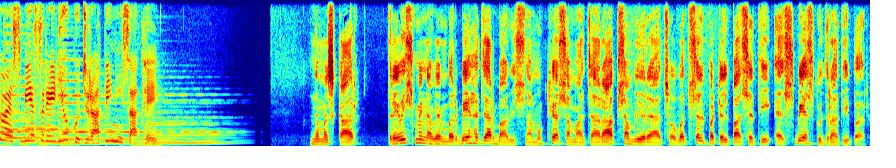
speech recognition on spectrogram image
છો SBS રેડિયો ગુજરાતીની સાથે. નમસ્કાર. ત્રેવીસમી નવેમ્બર બે હજાર બાવીસના મુખ્ય સમાચાર આપ સાંભળી રહ્યા છો વત્સલ પટેલ પાસેથી SBS ગુજરાતી પર.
